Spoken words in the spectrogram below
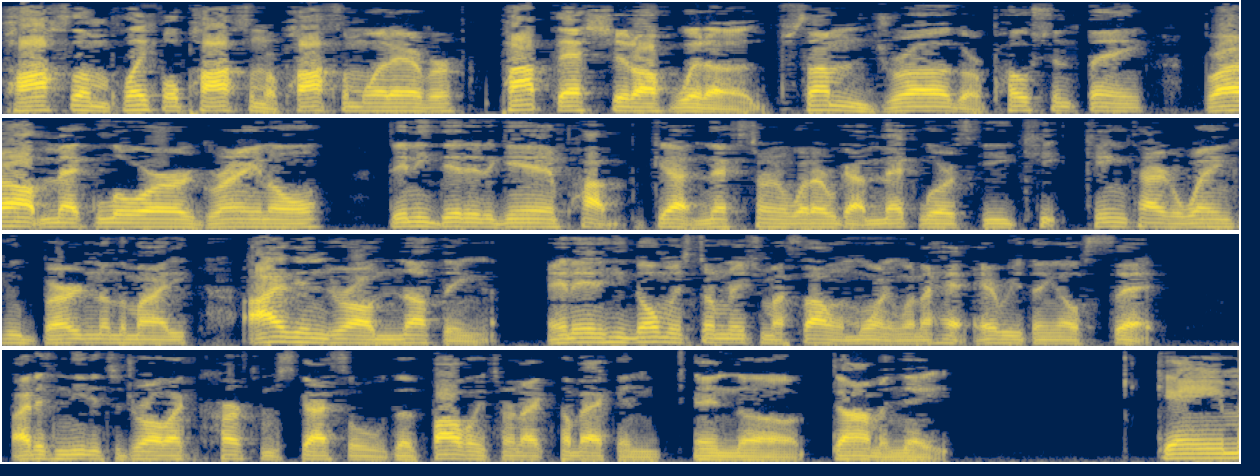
possum, playful possum or possum whatever. Popped that shit off with a some drug or potion thing brought out Mechlor, Grainel. Then he did it again. Pop got next turn or whatever. Got Mechlor, Ski, King Tiger Wang, who Burden of the Mighty. I didn't draw nothing. And then he Noma Extermination my Solemn Warning when I had everything else set. I just needed to draw like a card from the sky so the following turn I come back and, and, uh, dominate. Game,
